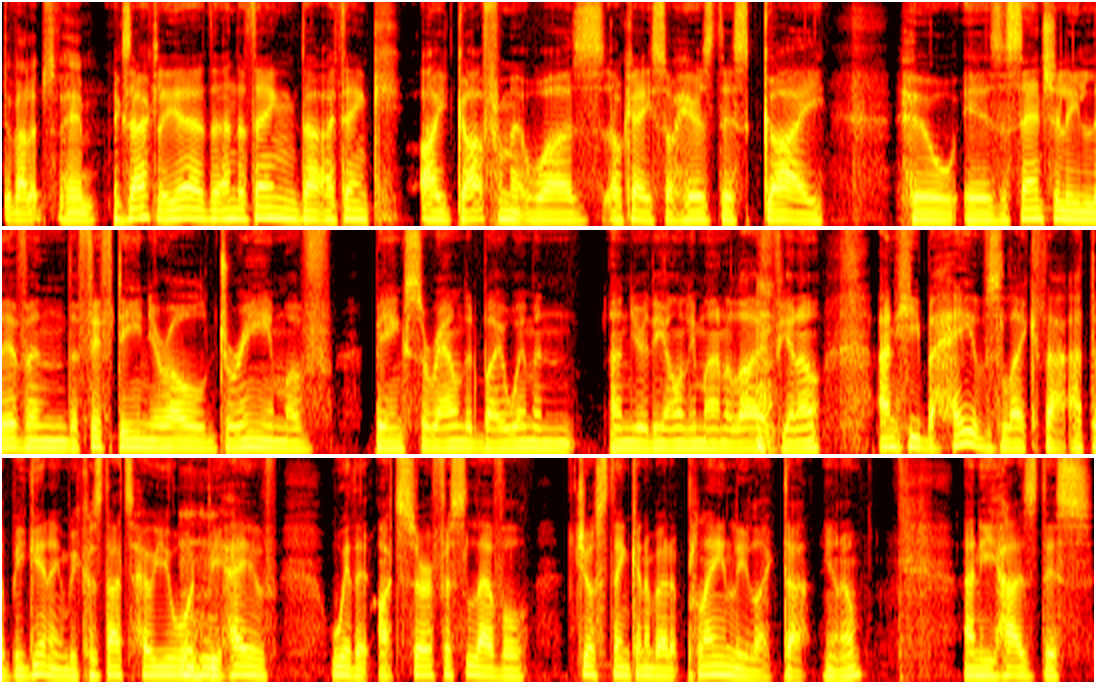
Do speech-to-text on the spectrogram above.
develops for him. Exactly, yeah. The, and the thing that I think I got from it was okay, so here's this guy who is essentially living the 15 year old dream of being surrounded by women and you're the only man alive, you know? And he behaves like that at the beginning because that's how you would mm-hmm. behave with it at surface level, just thinking about it plainly like that, you know? And he has this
